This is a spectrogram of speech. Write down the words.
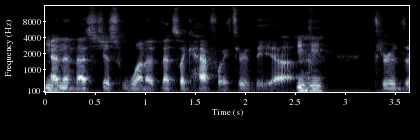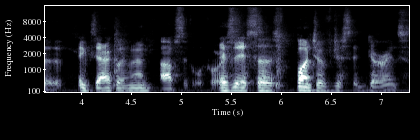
Mhm. and then that's just one. of That's like halfway through the uh, Mhm. through the Exactly, man. obstacle course. It's, it's a bunch of just endurance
